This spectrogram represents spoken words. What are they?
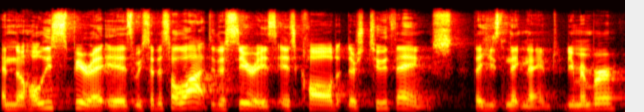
And the Holy Spirit is, we said this a lot through this series, is called, there's two things that He's nicknamed. Do you remember?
